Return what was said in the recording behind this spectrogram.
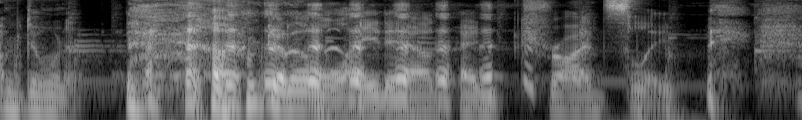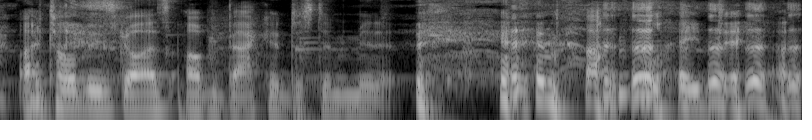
i'm doing it. I'm gonna lay down and try and sleep. I told these guys i'll be back in just a minute. And i laid down.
